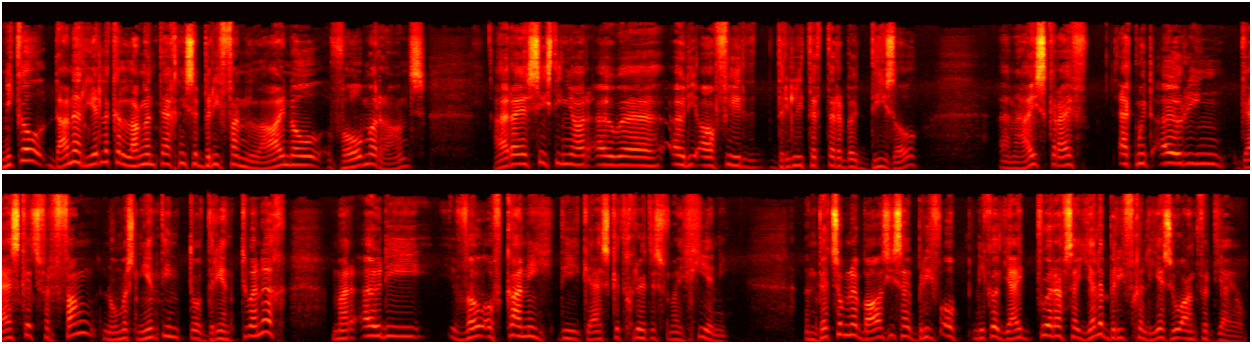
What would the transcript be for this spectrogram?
Nikkel, dan 'n redelike lang en tegniese brief van Lionel Wolmerans. Hy ry 'n 16 jaar oue Audi A4 3 liter turbo diesel en hy skryf Ek moet O-ring gaskets vervang, nommers 19 tot 23, maar Audi wil of kan nie die gasket groottes vir my gee nie. En dit som nou basies sy brief op. Nikkel, jy het vooraf sy hele brief gelees, hoe antwoord jy hom?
